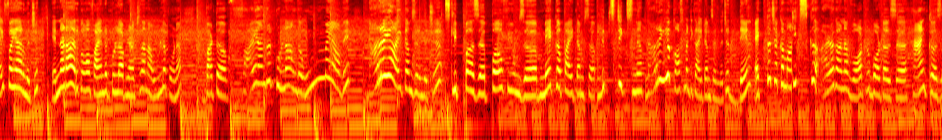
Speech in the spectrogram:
ஹைஃபையாக இருந்துச்சு. என்னடா இருக்கும் ஃபைவ் ஹண்ட்ரட்குள்ளே அப்படின்னு நினச்சி தான் நான் உள்ளே போனேன். பட் ஃபைவ் ஹண்ட்ரட்குள்ளே அங்கே உண்மையாகவே நிறைய ஐட்டம்ஸ் இருந்துச்சு. ஸ்லிப்பர்ஸு பர்ஃப்யூம்ஸு மேக்கப் ஐட்டம்ஸ் லிப்ஸ்டிக்ஸ்னு நிறைய காஸ்மெட்டிக் ஐட்டம்ஸ் இருந்துச்சு. தென் எக்கச்சக்கமா கிட்ஸ்க்கு அழகான வாட்டர் பாட்டில்ஸ் ஹேங்கர்ஸ்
